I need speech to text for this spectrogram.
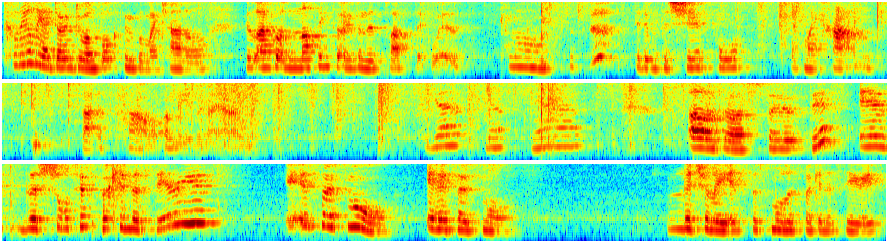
Clearly I don't do unboxings on my channel because I've got nothing to open this plastic with. Come on, just did it with the sheer force of my hands. That is how amazing I am. Yes, yes, yes. Oh gosh, so this is the shortest book in the series. It is so small. It is so small literally it's the smallest book in the series.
